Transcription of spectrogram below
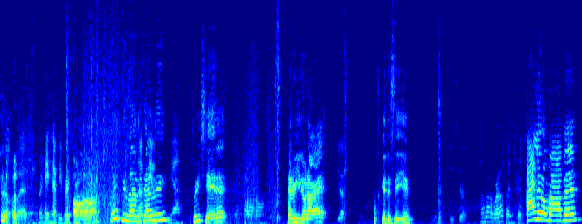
Real quick. Hey, happy birthday. Aw, thank you, lovey Love dovey. Yeah. Appreciate it. No problem. Henry, you doing all right? Yep. It's good to see you. You too. How about Robin? Did you- Hi, little Robin.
